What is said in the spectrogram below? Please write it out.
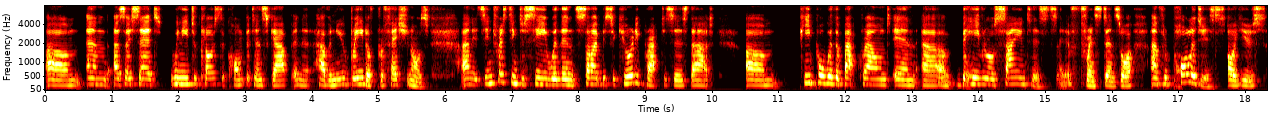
Um, and as I said, we need to close the competence gap and have a new breed of professionals. And it's interesting to see within cybersecurity practices that um, people with a background in um, behavioral scientists, uh, for instance, or anthropologists are used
